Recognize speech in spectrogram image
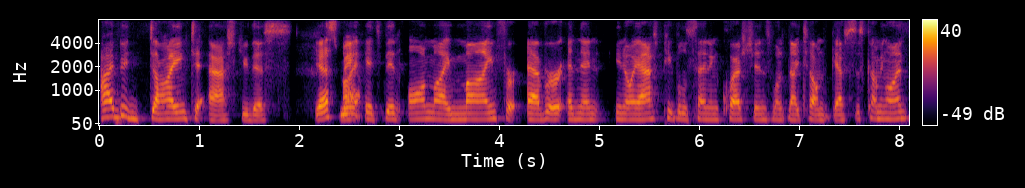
I've been dying to ask you this. Yes, ma'am. it's been on my mind forever. And then you know, I ask people to send in questions when I tell them the guest is coming on,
